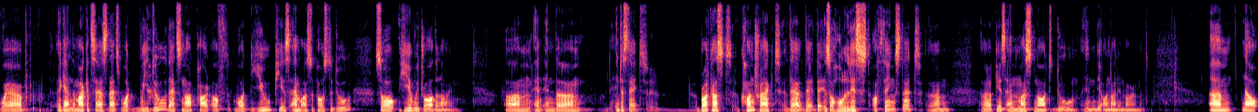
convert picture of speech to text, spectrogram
where again, the market says that's what we do, that's not part of what you, PSM, are supposed to do. So here we draw the line. Um, and in the interstate broadcast contract, there, is a whole list of things that um, uh, PSM must not do in the online environment. Um, now,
